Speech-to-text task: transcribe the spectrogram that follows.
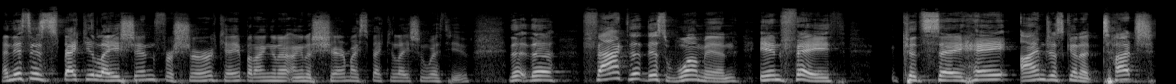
And this is speculation for sure, okay, but I'm gonna, I'm gonna share my speculation with you. The, the fact that this woman in faith could say, hey, I'm just gonna touch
